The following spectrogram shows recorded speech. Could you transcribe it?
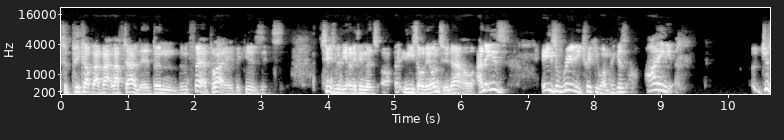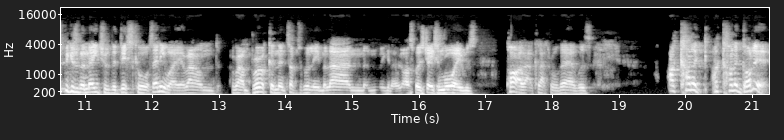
to pick up that back left-handed, then, then fair play because it seems to be the only thing that's uh, he's holding on to now, and it is it is a really tricky one because I just because of the nature of the discourse anyway around around Brook and then subsequently Malan and you know I suppose Jason Roy was part of that collateral there was I kind of I kind of got it.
